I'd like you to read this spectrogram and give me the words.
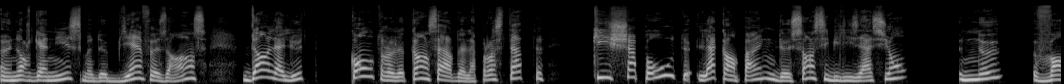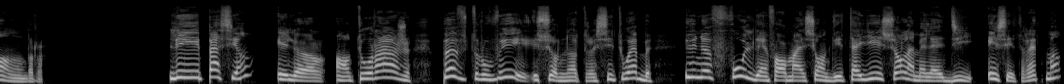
un organisme de bienfaisance dans la lutte contre le cancer de la prostate qui chapeaute la campagne de sensibilisation Ne vendre. Les patients et leur entourage peuvent trouver sur notre site Web une foule d'informations détaillées sur la maladie et ses traitements,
